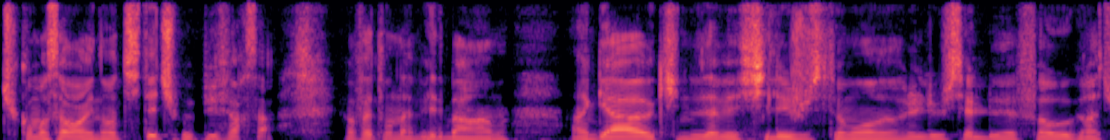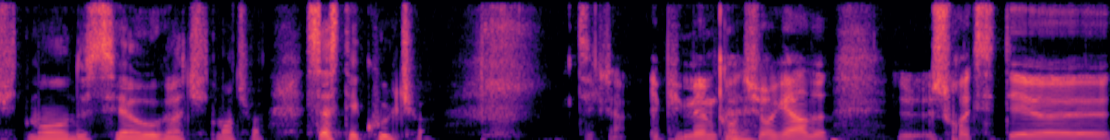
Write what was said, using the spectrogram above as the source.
tu commences à avoir une entité, tu peux plus faire ça. En fait, on avait bah, un, gars qui nous avait filé justement les logiciels de FAO gratuitement, de CAO gratuitement, tu vois. Ça, c'était cool, tu vois. C'est clair. Et puis même quand Ouais. tu regardes, euh, je crois que c'était euh,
